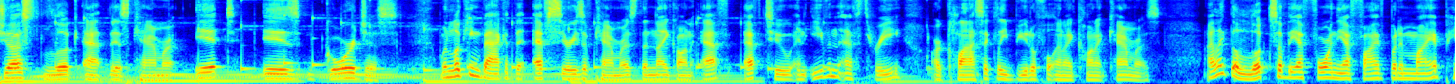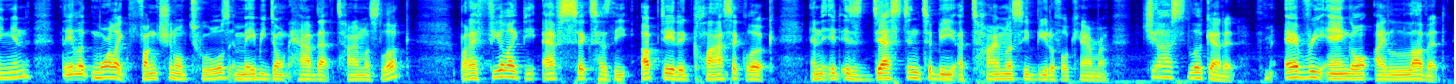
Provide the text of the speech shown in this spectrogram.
Just look at this camera. It is gorgeous. When looking back at the F series of cameras, the Nikon F, F2, and even the F3 are classically beautiful and iconic cameras. I like the looks of the F4 and the F5, but in my opinion, they look more like functional tools and maybe don't have that timeless look. But I feel like the F6 has the updated classic look and it is destined to be a timelessly beautiful camera. Just look at it. From every angle, I love it.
